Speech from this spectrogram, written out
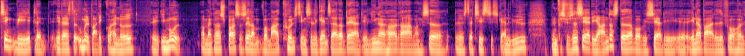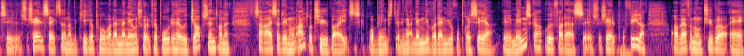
ting, vi et, et eller andet sted umiddelbart ikke kunne have noget øh, imod og man kan også spørge sig selv om, hvor meget kunstig intelligens er der der. Det ligner i højere grad avanceret øh, statistisk analyse. Men hvis vi så ser det i andre steder, hvor vi ser det øh, indarbejdet i forhold til socialsektoren, når vi kigger på, hvordan man eventuelt kan bruge det her ud i jobcentrene, så rejser det nogle andre typer af etiske problemstillinger, nemlig hvordan vi rubricerer øh, mennesker ud fra deres øh, sociale profiler, og hvad for nogle typer af,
